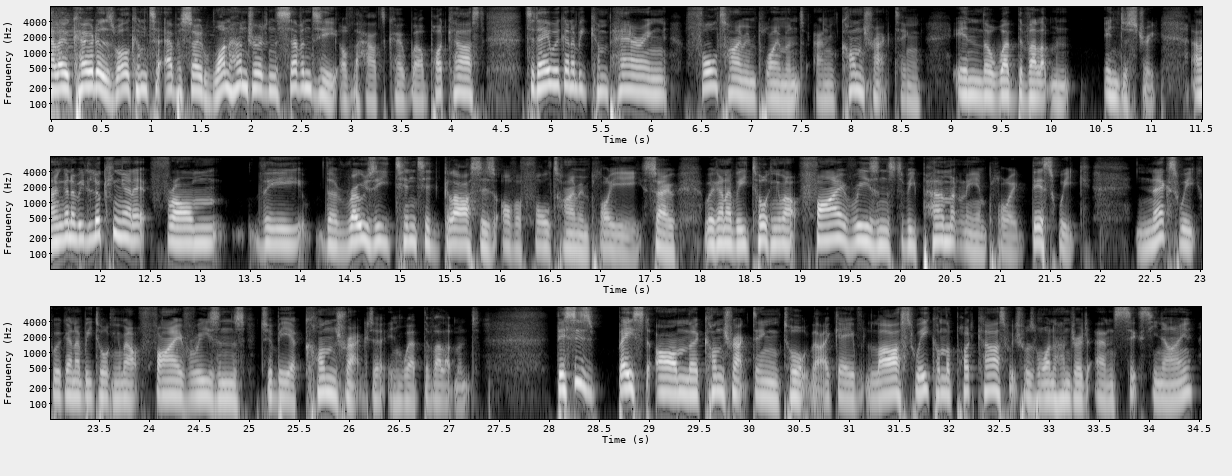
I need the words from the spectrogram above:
Hello, coders. Welcome to episode 170 of the How to Code Well podcast. Today, we're going to be comparing full time employment and contracting in the web development industry. And I'm going to be looking at it from the the rosy tinted glasses of a full-time employee. So we're going to be talking about five reasons to be permanently employed this week. Next week we're going to be talking about five reasons to be a contractor in web development. This is based on the contracting talk that I gave last week on the podcast, which was 169.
